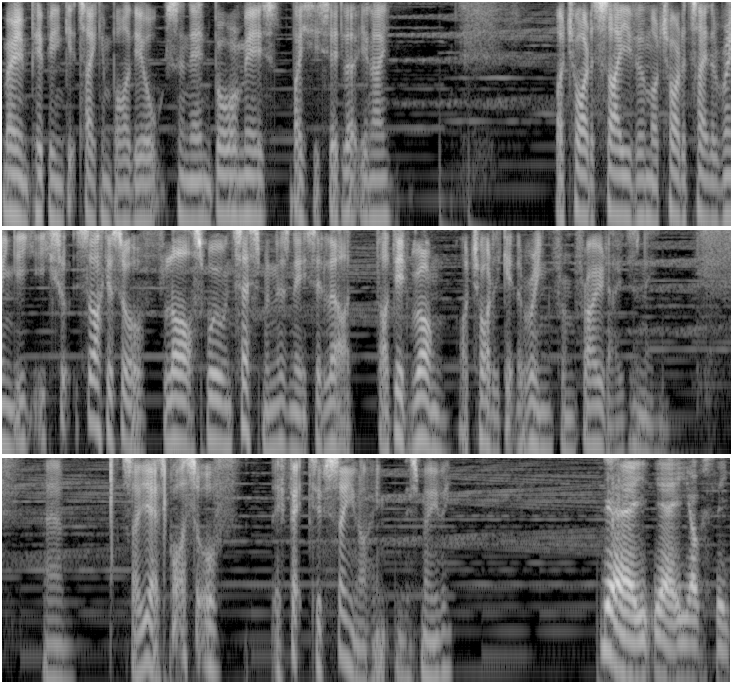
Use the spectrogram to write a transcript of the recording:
Merry and Pippin get taken by the orcs, and then Boromir's basically said, "Look, you know, I try to save him. I try to take the ring. He, he, it's like a sort of last will and testament, isn't it? He said, "Look, I, I did wrong. I tried to get the ring from Frodo, doesn't he?" Um, so yeah, it's quite a sort of effective scene, I think, in this movie. Yeah, yeah. He obviously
